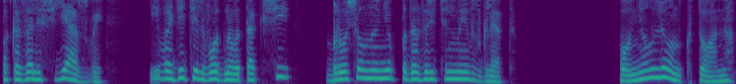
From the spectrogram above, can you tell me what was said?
показались язвы, и водитель водного такси бросил на нее подозрительный взгляд. Понял ли он, кто она?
